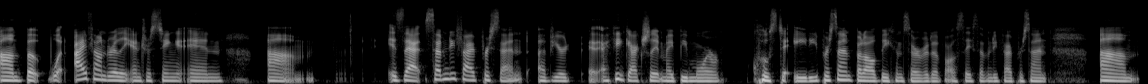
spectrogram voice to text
Um, but what I found really interesting in um, is that 75% of your I think actually it might be more close to 80%, but I'll be conservative. I'll say 75% um,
